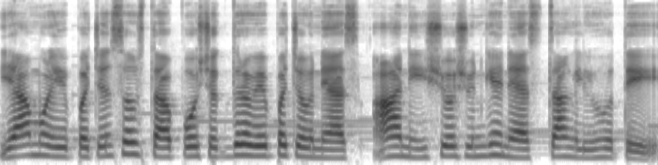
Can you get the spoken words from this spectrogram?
यामुळे पचनसंस्था पोषक द्रव्ये पचवण्यास आणि शोषून घेण्यास चांगली होते.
